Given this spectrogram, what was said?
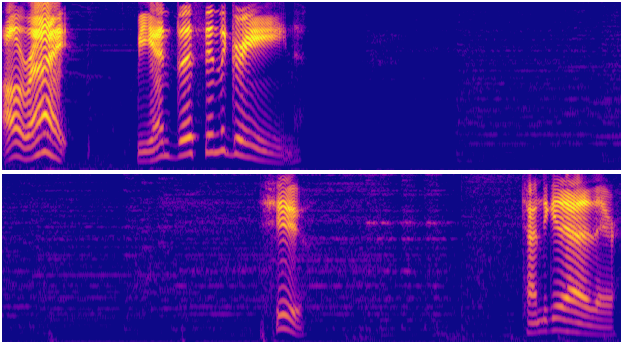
Alright! We end this in the green. Phew. Time to get out of there.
